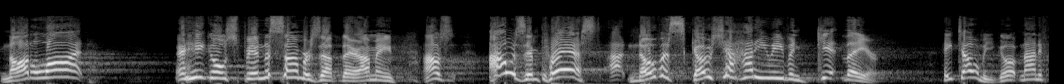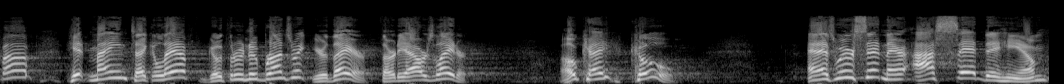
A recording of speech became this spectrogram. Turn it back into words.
not a lot, and he gonna spend the summers up there. I mean, I was, I was impressed. I, Nova Scotia, how do you even get there? He told me, you go up 95, hit Maine, take a left, go through New Brunswick, you're there 30 hours later. Okay, cool. And as we were sitting there, I said to him,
